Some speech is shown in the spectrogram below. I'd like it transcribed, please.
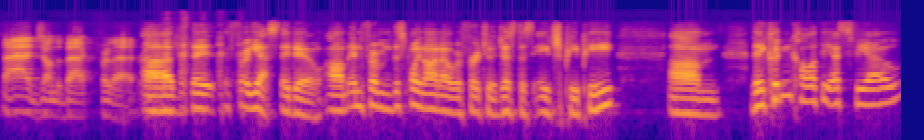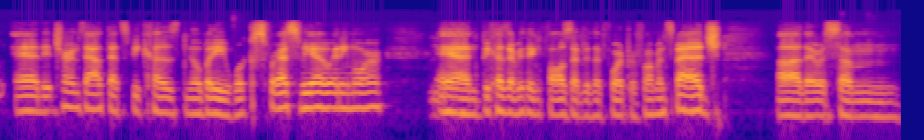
badge on the back for that. Right? Uh, they for yes, they do. Um, and from this point on, I'll refer to it just as HPP. Um, they couldn't call it the SVO, and it turns out that's because nobody works for SVO anymore, Mm. and because everything falls under the Ford Performance Badge. Uh, there was some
